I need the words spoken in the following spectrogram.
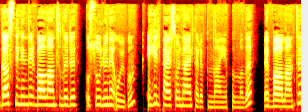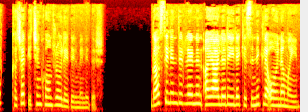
Gaz silindir bağlantıları usulüne uygun ehil personel tarafından yapılmalı ve bağlantı kaçak için kontrol edilmelidir. Gaz silindirlerinin ayarları ile kesinlikle oynamayın.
